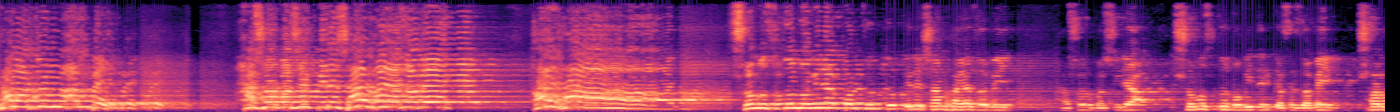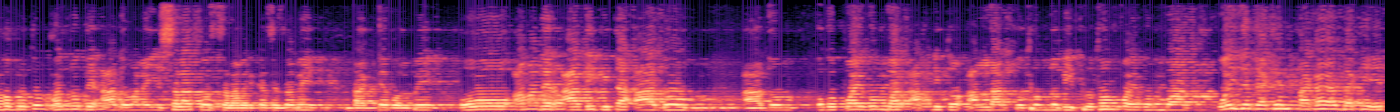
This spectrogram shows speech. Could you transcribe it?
খাওয়ার জন্য আসবে হয়ে যাবে। হায় হায়। সমস্ত নবীরা পর্যন্ত পেরেশান হয়ে যাবে। হাসরবাসীরা সমস্ত নবীদের কাছে যাবে। সর্বপ্রথম আদম কাছে যাবে। ডাক দিয়ে বলবে, ও আমাদের আদি পিতা আদম আদম, ওগো পয়গম্বর, আপনি তো আল্লাহর প্রথম নবী, প্রথম পয়গম্বর। ওই যে দেখেন, তাকায়া দেখেন,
